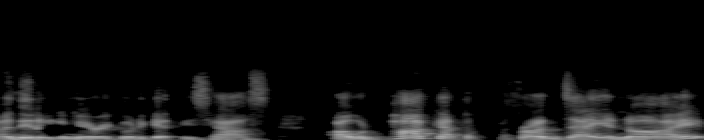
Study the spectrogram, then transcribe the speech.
I needed a miracle to get this house. I would park at the front day and night,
